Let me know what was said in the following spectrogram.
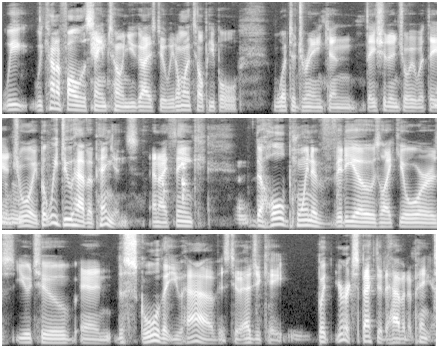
we we kind of follow the same tone you guys do. We don't want to tell people what to drink, and they should enjoy what they Mhm. enjoy, but we do have opinions, and I think the whole point of videos like yours, YouTube, and the school that you have is to educate. But you're expected to have an opinion.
